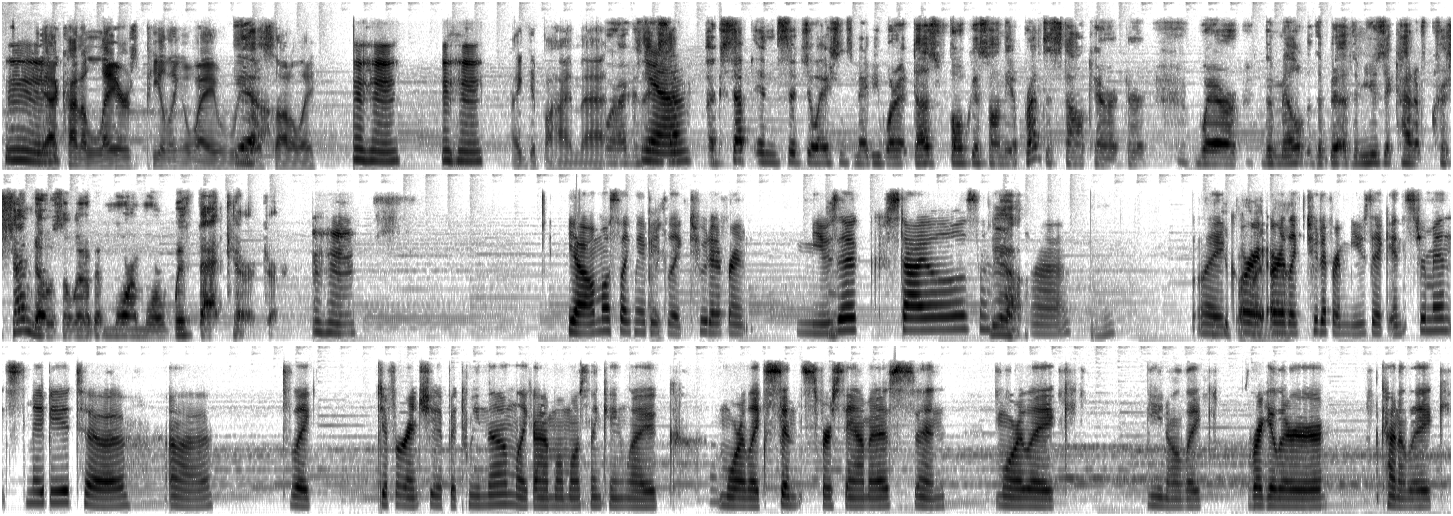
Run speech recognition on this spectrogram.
Mm. Yeah, kind of layers peeling away real Yeah. subtly. Mm-hmm. Mm-hmm. I get behind that. Or ex- Yeah. except, except in situations maybe where it does focus on the apprentice style character, where the mil- the the music kind of crescendos a little bit more and more with that character. Mm-hmm. Yeah, almost like maybe Like- like two different music styles. Yeah, Uh, Mhm. Like or behind or like two different music instruments maybe to uh to like differentiate between them. Like I'm almost thinking like more like synths for Samus and more like you know like regular kind of like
